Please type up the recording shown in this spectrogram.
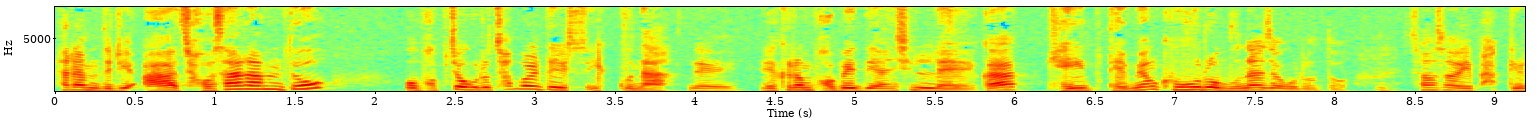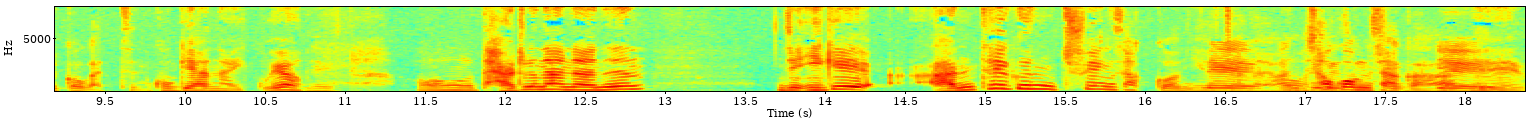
사람들이 아, 저 사람도 뭐 법적으로 처벌될 수 있구나. 네. 네, 그런 법에 대한 신뢰가 음. 개입되면 그 후로 문화적으로도 음. 서서히 바뀔 것 같은 그게 하나 있고요. 네. 어, 다른 하나는 이제 이게 안태근 추행 사건이었잖아요. 네, 서검사가. 예.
